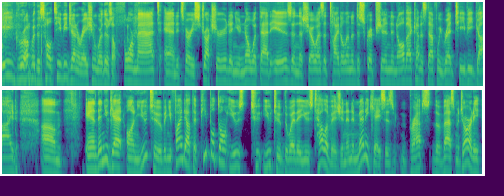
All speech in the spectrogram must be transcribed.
we grew up with this whole TV generation where there's a format and it's very structured and you know what that is. And the show has a title and a description and all that kind of stuff. We read TV Guide. Um, and then you get on YouTube and you find out that people don't use YouTube the way they use television. And in many cases, perhaps the vast majority,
